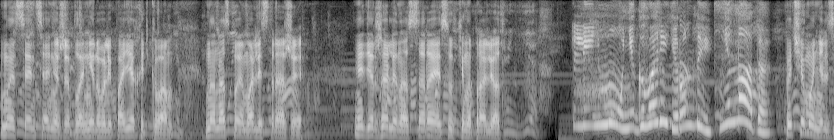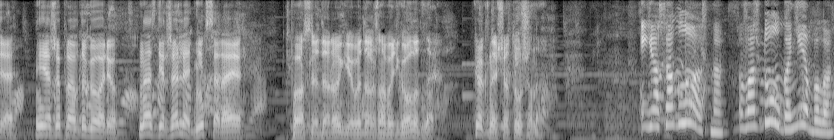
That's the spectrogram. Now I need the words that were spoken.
Мы с Сянь-Сянь уже планировали поехать к вам, но нас поймали стражи. И держали нас в сарае сутки напролет. Линьму, не говори ерунды. Не надо. Почему нельзя? Я же правду говорю. Нас держали одних в сарае. После дороги вы должны быть голодны. Как насчет ужина? Я согласна. Вас долго не было.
